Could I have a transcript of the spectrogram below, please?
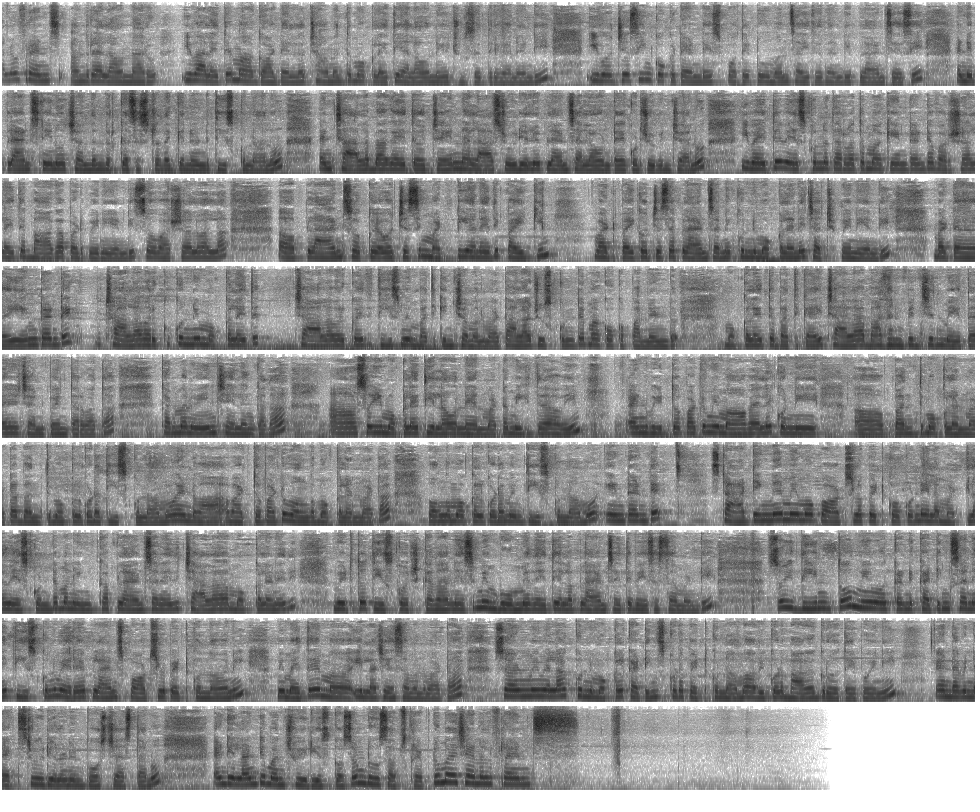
Hello friends అందరూ ఎలా ఉన్నారు? ఇవాళైతే మా గార్డెన్లో చామంతి మొక్కలు అయితే ఎలా ఉన్నాయో చూసేద్దరు కానండి ఇవి వచ్చేసి ఇంకొక టెన్ డేస్ పోతే టూ మంత్స్ అవుతుందండి ప్లాంట్స్ వేసి. అండ్ ఈ ప్లాంట్స్ నేను చందన్ దుర్గా సిస్టర్ దగ్గర నుండి తీసుకున్నాను. అండ్ చాలా బాగా అయితే వచ్చాయి. నా లాస్ట్ వీడియోలో ఈ ప్లాంట్స్ ఎలా ఉంటాయో కూడా చూపించాను. ఇవైతే వేసుకున్న తర్వాత మాకేంటంటే వర్షాలు అయితే బాగా పడిపోయినాయండి. సో వర్షాల వల్ల ప్లాంట్స్ వచ్చేసి మట్టి అనేది పైకి వాటిపైకి వచ్చేసే ప్లాంట్స్ అన్ని కొన్ని మొక్కలని చచ్చిపోయినాయండి. బట్ ఏంటంటే చాలా వరకు కొన్ని మొక్కలైతే చాలా వరకు అయితే తీసి మేము బతికించామన్నమాట. అలా చూసుకుంటే మాకు ఒక పన్నెండు మొక్కలు అయితే బతికాయి. చాలా బాధ అనిపించింది మిగతా చనిపోయిన తర్వాత. కానీ మనం ఏం చేయలేం కదా. సో ఈ మొక్కలు అయితే ఇలా ఉన్నాయన్నమాట మిగతా అవి. అండ్ వీటితో పాటు మేము ఆవేలే కొన్ని బంతి మొక్కలు అనమాట బంతి మొక్కలు కూడా తీసుకున్నాము. అండ్ వా వాటితో పాటు వంగ మొక్కలు అనమాట వంగ మొక్కలు కూడా మేము తీసుకున్నాము. ఏంటంటే స్టార్టింగ్నే మేము పాట్స్లో పెట్టుకోకుండా ఇలా మట్టిలో వేసుకుంటే మనం ఇంకా ప్లాంట్స్ అనేది చాలా మొక్కలు అనేది వీటితో తీసుకోవచ్చు కదా అనేసి మేము భూమి మీద అయితే ఇలా ప్లాంట్స్ అయితే వేసేసామండి సో దీంతో మేము ఇక్కడ కటింగ్స్ అనేవి తీసుకుని వేరే ప్లాంట్స్ పాట్స్లో పెట్టుకుందామని మేమైతే మా ఇలా చేసామన్నమాట. సో అండ్ మేము ఇలా కొన్ని మొక్కలు కటింగ్స్ కూడా పెట్టుకున్నాము. అవి కూడా బాగా గ్రోత్ అయిపోయినాయి. అండ్ అవి నెక్స్ట్ వీడియోలో నేను పోస్ట్ చేస్తాను. అండ్ ఇలాంటి మంచి వీడియోస్ కోసం do subscribe to my channel friends.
